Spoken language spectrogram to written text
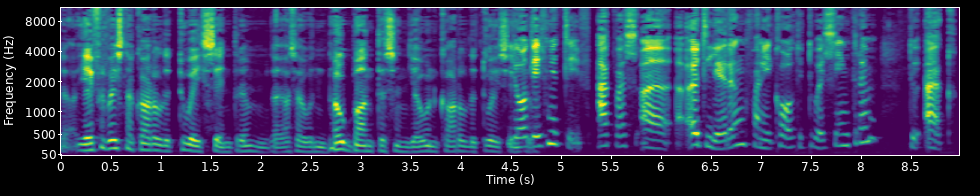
Ja, jy verwys na Karel de Tooy sentrum. Daar is nou 'n nou band tussen jou en Karel de Tooy sentrum. Ja, definitief. Ek was 'n uh, uitleiding van die Karel de Tooy sentrum toe ek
